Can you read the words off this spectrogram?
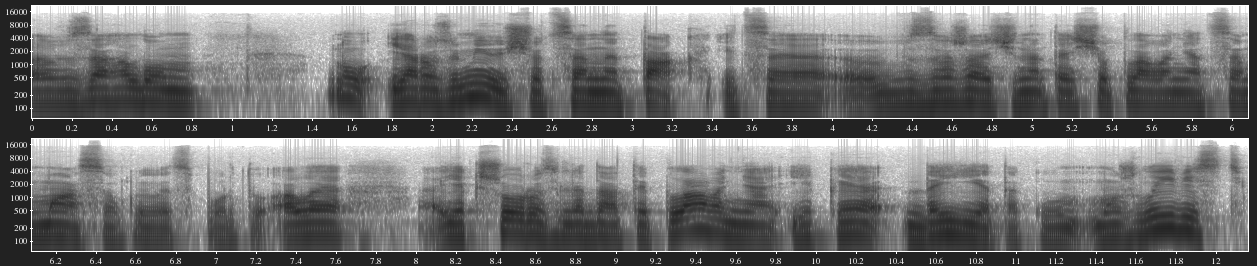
е, взагалом. Ну, я розумію, що це не так, і це е, зважаючи на те, що плавання це масовий вид спорту. Але е, якщо розглядати плавання, яке дає таку можливість,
